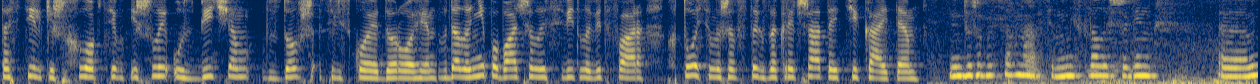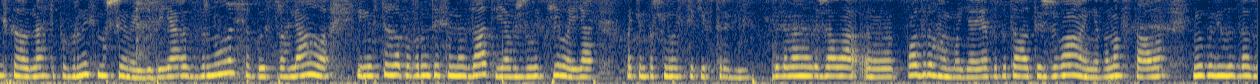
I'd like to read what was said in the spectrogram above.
та стільки ж хлопців ішли узбіччям вздовж сільської дороги. Вдалині побачили світло від фар. Хтось лише встиг закричати «Тікайте!». Він дуже швидко гнався. Мені сказали, що він. Е, Мені сказали, Настя, повернись, машина їде. Я розвернулася, швидко глянула і не встигла повернутися назад. Я вже летіла, я потім проснулася тільки в траві. Біля мене лежала е, подруга моя. Я запитала, ти жива, Аня? Вона встала. І ми побігли зразу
